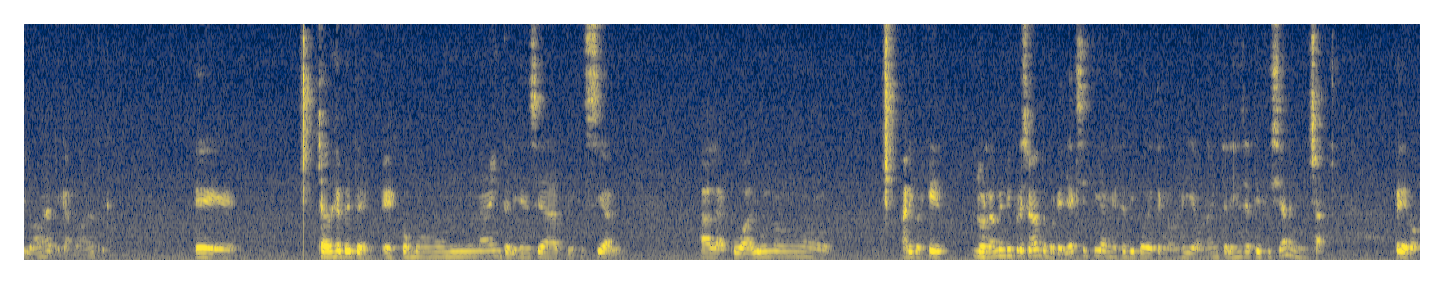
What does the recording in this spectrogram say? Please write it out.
Y lo vamos a explicar, lo vamos a explicar. Eh, ChatGPT es como una inteligencia artificial a la cual uno... Marico, es que lo realmente impresionante, porque ya existían este tipo de tecnología, una inteligencia artificial en un chat. Pero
